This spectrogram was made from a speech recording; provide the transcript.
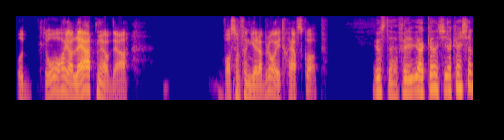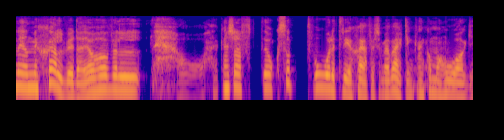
Och då har jag lärt mig av det, vad som fungerar bra i ett chefskap. Just det, för jag kan, jag kan känna igen mig själv i det där. Jag har väl, jag kanske haft också två eller tre chefer som jag verkligen kan komma ihåg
